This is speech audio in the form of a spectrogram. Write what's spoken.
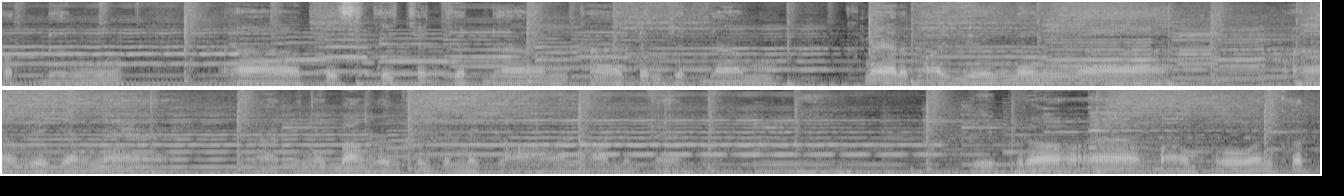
គាត់ដឹងពីស្ទីកចិត្តដើមថាចិត្តចិត្តដើមខ្មែររបស់យើងនឹងវាយ៉ាងណាបាទនេះបងប្អូនឃើញចំណុចល្អល្អមែនទែន ពីព្រោះបងប្អូនគាត់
